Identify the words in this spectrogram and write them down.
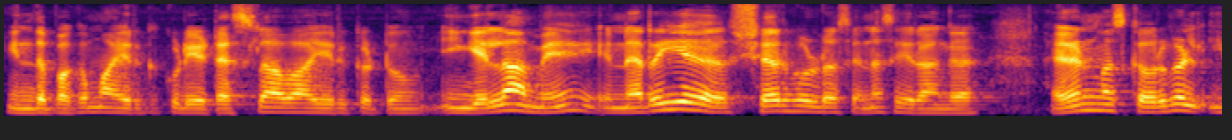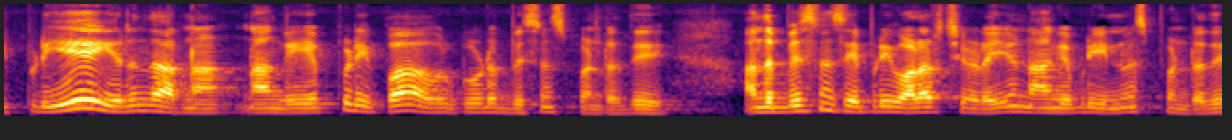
இந்த பக்கமாக இருக்கக்கூடிய டெஸ்லாவாக இருக்கட்டும் இங்கே எல்லாமே நிறைய ஷேர் ஹோல்டர்ஸ் என்ன செய்கிறாங்க எலன் மஸ்க் அவர்கள் இப்படியே இருந்தார்னா நாங்கள் எப்படிப்பா அவர் கூட பிஸ்னஸ் பண்ணுறது அந்த பிஸ்னஸ் எப்படி வளர்ச்சி அடையும்? நாங்கள் எப்படி இன்வெஸ்ட் பண்ணுறது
